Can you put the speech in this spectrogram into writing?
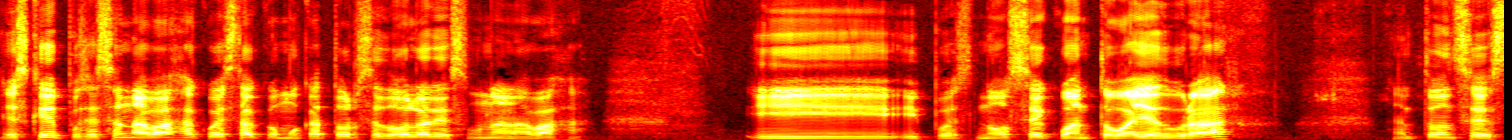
es que pues esa navaja cuesta como 14 dólares una navaja. Y, pues no sé cuánto vaya a durar. Entonces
